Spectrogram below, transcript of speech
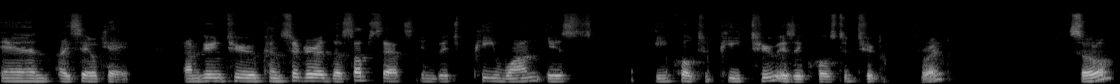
and I say, okay, I'm going to consider the subsets in which P1 is equal to P2 is equals to two, right? So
